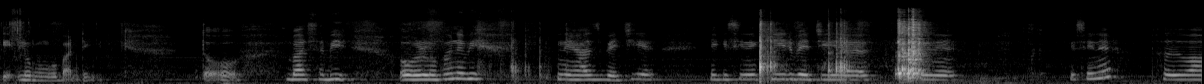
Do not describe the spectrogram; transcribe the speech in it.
के लोगों को बांटेंगे। तो बस अभी और लोगों ने भी न्याज बेची है, ये किसी ने खीर बेची है, किसी ने किसी ने हलवा,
